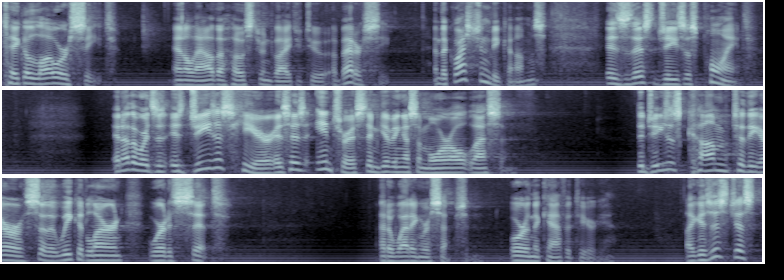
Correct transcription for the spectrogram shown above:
Take a lower seat and allow the host to invite you to a better seat. And the question becomes is this Jesus' point? In other words, is Jesus here? Is his interest in giving us a moral lesson? Did Jesus come to the earth so that we could learn where to sit at a wedding reception or in the cafeteria? Like, is this just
